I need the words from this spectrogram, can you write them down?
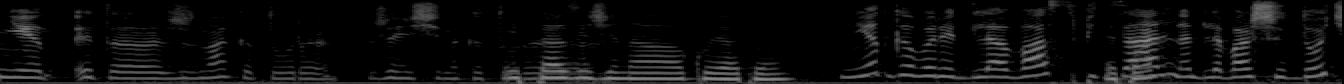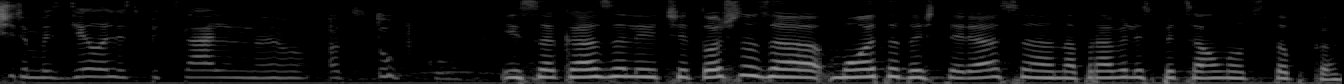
мне эта жена, которая, женщина, И которая... тази жена, която... Нет, говорит, для вас специально, для вашей дочери мы сделали специальную отступку. И са казали, че точно за моята дъщеря са направили специална отстъпка.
